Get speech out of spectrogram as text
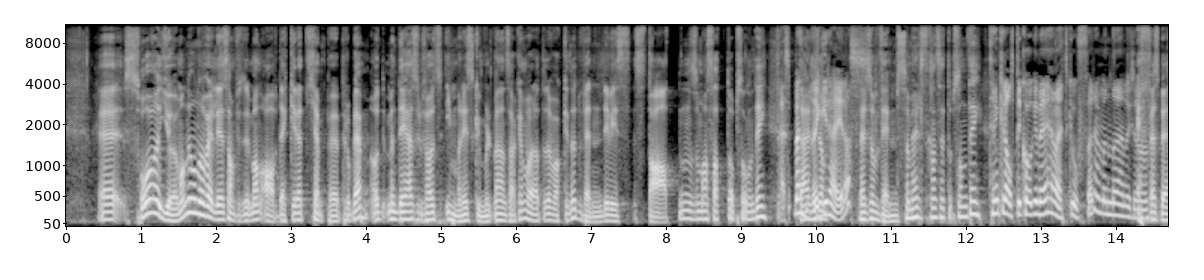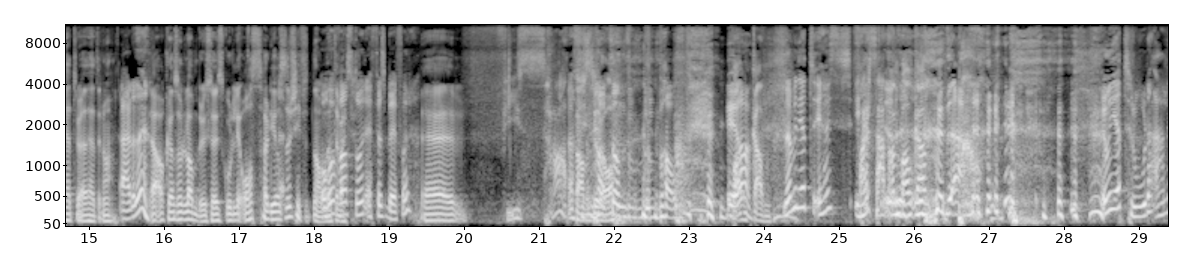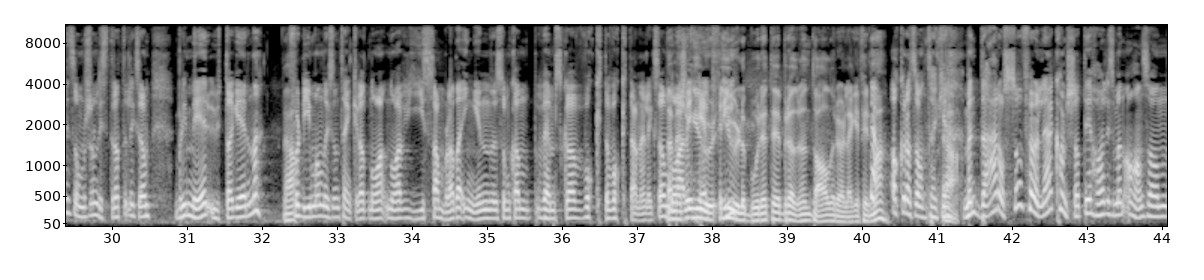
så gjør man jo noe veldig samfunnsnyttig. Man avdekker et kjempeproblem. Men det jeg synes var innmari skummelt med den saken, var at det var ikke nødvendigvis staten som har satt opp sånne ting. Det er spennende liksom, greier, ass. Det er liksom Hvem som helst kan sette opp sånne ting. Tenker alltid KGB. Jeg veit ikke hvorfor, men det er liksom FSB tror jeg det heter nå. Er det det? Ja, akkurat som Landbrukshøgskolen i Ås har de også skiftet navn Og hva står FSB for? Eh, fy satan, Satan, bra! bal Balkan. Nei, men jeg, jeg, jeg, For satan, Balkan! det er, ja, men jeg tror det er litt sånn med journalister at det liksom blir mer utagerende. Ja. Fordi man liksom tenker at nå, nå er vi samla, det er ingen som kan Hvem skal vokte vokterne, liksom? Det er Nå mer er som vi helt fri. julebordet til Brødrene Dal rørleggerfirma. Ja, akkurat sånn, tenker jeg. Ja. Men der også føler jeg kanskje at de har liksom en annen sånn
